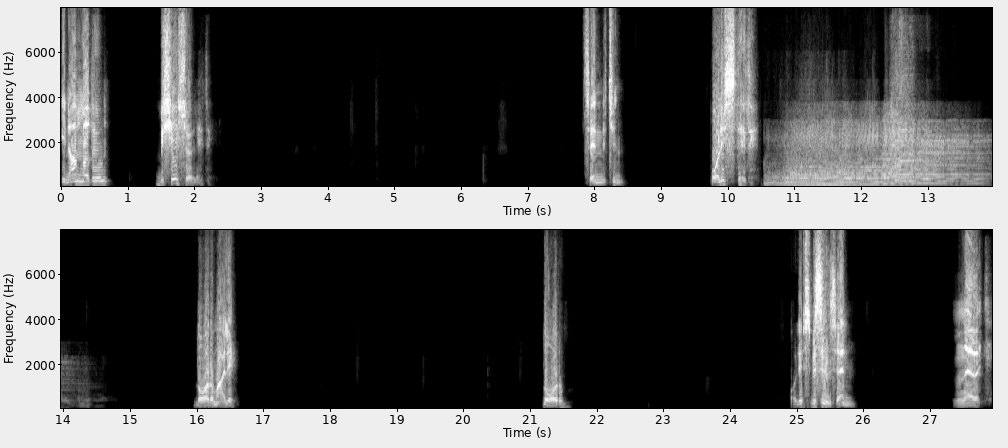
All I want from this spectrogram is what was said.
İnanmadığım bir şey söyledi. Senin için polis dedi. Doğru mu Ali? Doğru mu? Polis misin sen? Evet.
